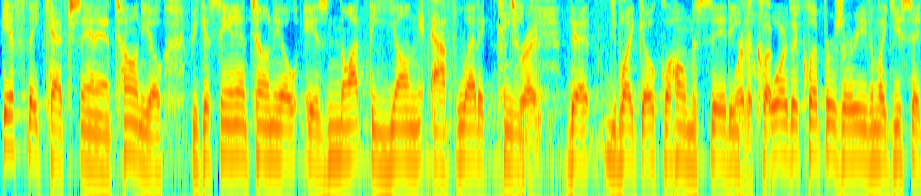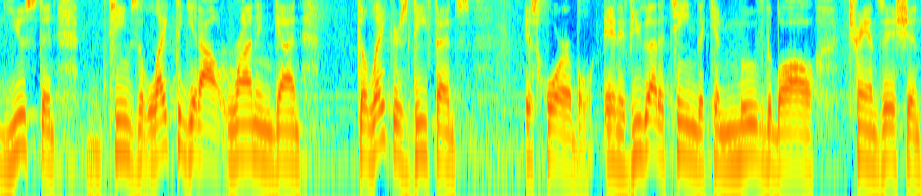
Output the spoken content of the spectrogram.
if they catch San Antonio because San Antonio is not the young athletic team right. that like Oklahoma City or the, or the Clippers or even like you said Houston teams that like to get out run and gun the Lakers defense is horrible. And if you got a team that can move the ball, transition,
